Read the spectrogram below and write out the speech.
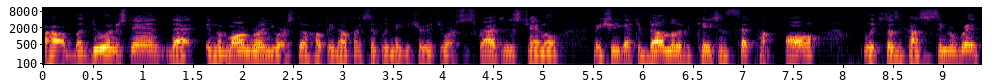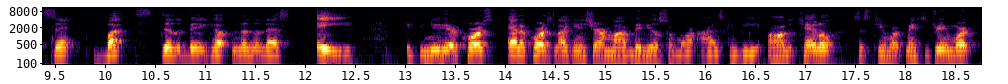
Uh, but do understand that in the long run, you are still helping out by simply making sure that you are subscribed to this channel. Make sure you got your bell notifications set to all, which doesn't cost a single red cent, but still a big help nonetheless. A. If you're new here, of course, and of course, liking and sharing my videos so more eyes can be on the channel. Since teamwork makes the dream work,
